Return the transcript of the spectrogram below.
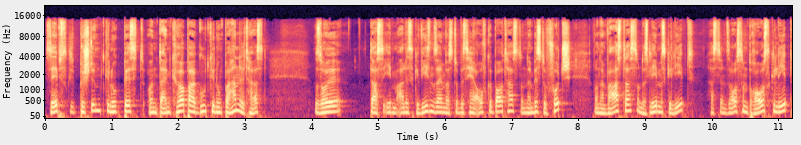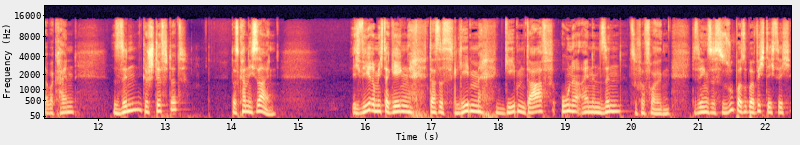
selbstbestimmt genug bist und deinen Körper gut genug behandelt hast, soll das eben alles gewesen sein, was du bisher aufgebaut hast. Und dann bist du futsch und dann war es das und das Leben ist gelebt. Hast in Saus und Braus gelebt, aber keinen Sinn gestiftet. Das kann nicht sein. Ich wehre mich dagegen, dass es Leben geben darf, ohne einen Sinn zu verfolgen. Deswegen ist es super, super wichtig, sich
